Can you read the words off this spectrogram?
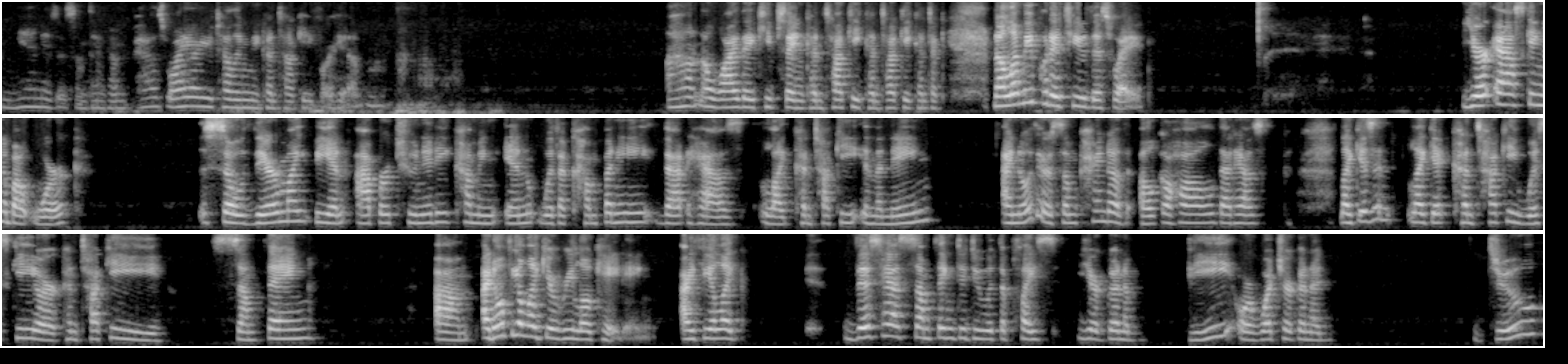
Come in, is it something from the past? Why are you telling me Kentucky for him? I don't know why they keep saying Kentucky, Kentucky, Kentucky. Now, let me put it to you this way. You're asking about work. So there might be an opportunity coming in with a company that has like Kentucky in the name. I know there's some kind of alcohol that has like isn't like it Kentucky whiskey or Kentucky something. Um, I don't feel like you're relocating. I feel like this has something to do with the place you're to be or what you're to do.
